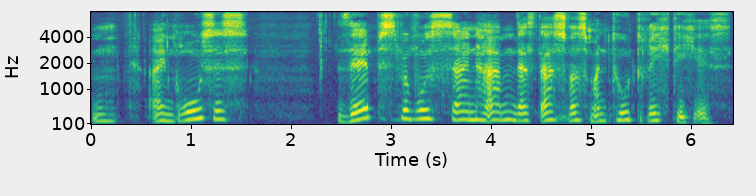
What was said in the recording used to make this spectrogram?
hm, ein großes Selbstbewusstsein haben, dass das, was man tut, richtig ist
